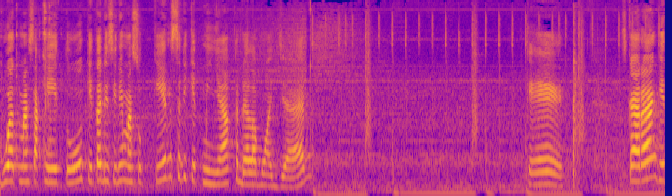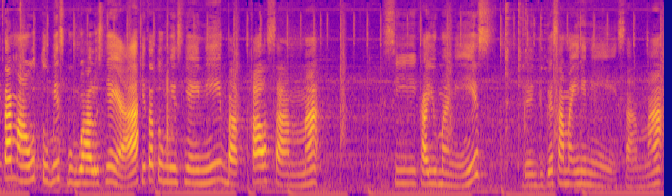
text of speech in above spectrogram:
buat masaknya itu kita di sini masukin sedikit minyak ke dalam wajan. Oke. Sekarang kita mau tumis bumbu halusnya ya. Kita tumisnya ini bakal sama si kayu manis dan juga sama ini nih, sama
